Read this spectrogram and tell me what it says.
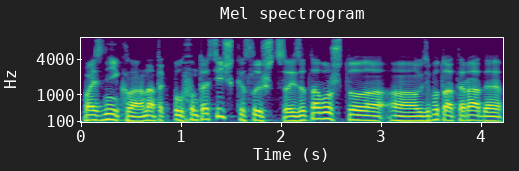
возникла, она так полуфантастически слышится, из-за того, что депутаты Рады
